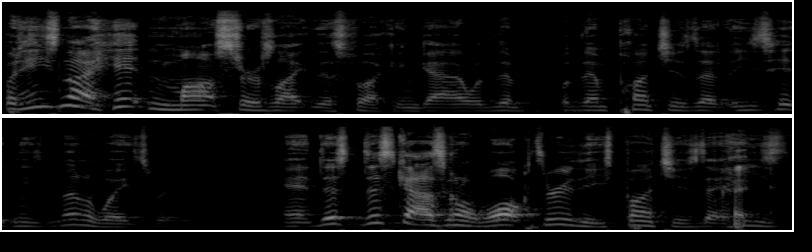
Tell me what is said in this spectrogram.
but he's not hitting monsters like this fucking guy with them with them punches that he's hitting these middleweights with. And this this guy's gonna walk through these punches that he's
